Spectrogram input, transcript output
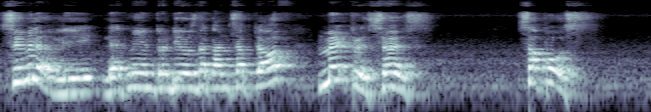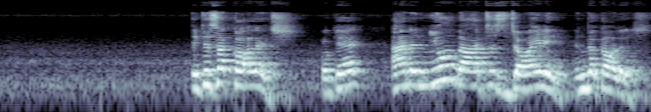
Similarly let me introduce the concept of matrices. Suppose it is a college okay? And a new batch is joining in the college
